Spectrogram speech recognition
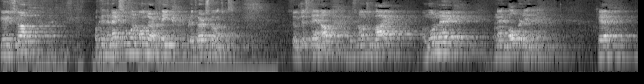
Good stuff. Okay, the next one under our feet, reverse lunges. So just stand up, just lunge back on one leg, and then alternate. Okay,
